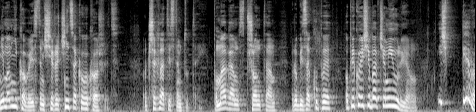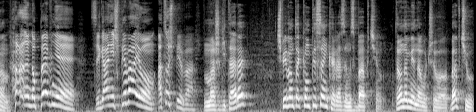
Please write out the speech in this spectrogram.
Nie mam nikogo, jestem sierocińca koło Koszyc. Od trzech lat jestem tutaj. Pomagam, sprzątam, robię zakupy, opiekuję się babcią Julią. I śpiewam. Ha, no pewnie! Cyganie śpiewają, a co śpiewasz? Masz gitarę? Śpiewam taką piosenkę razem z babcią. To ona mnie nauczyła. Babciu,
